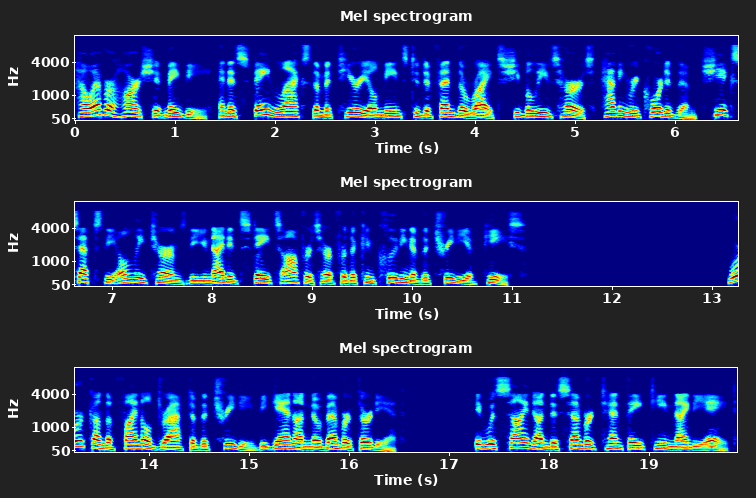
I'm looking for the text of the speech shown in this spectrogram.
however harsh it may be, and as Spain lacks the material means to defend the rights she believes hers, having recorded them, she accepts the only terms the United States offers her for the concluding of the Treaty of Peace. Work on the final draft of the treaty began on November 30. It was signed on December 10, 1898.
